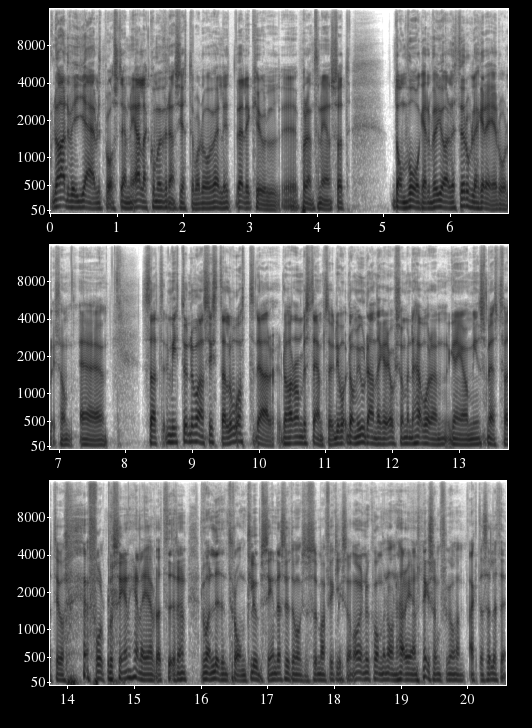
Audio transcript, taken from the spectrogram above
då hade vi jävligt bra stämning. Alla kom överens jättebra. Det var väldigt, väldigt kul eh, på den turnén. Så att de vågade väl göra lite roliga grejer då. Liksom. Eh, så att mitt under vår sista låt där, då hade de bestämt sig. De gjorde andra grejer också, men det här var den grejen jag minns mest för att det var folk på scen hela jävla tiden. Det var en liten trång klubbscen dessutom också, så man fick liksom, oj nu kommer någon här igen, liksom fick man akta sig lite.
